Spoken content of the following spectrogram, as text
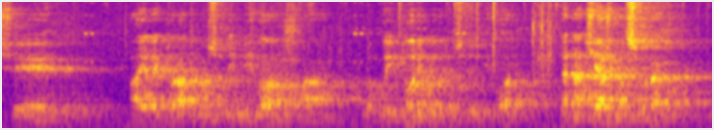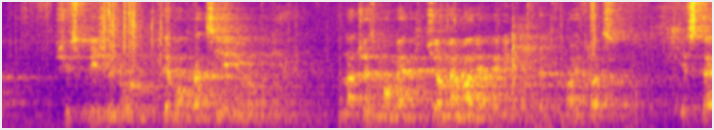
și a electoratului nostru din Bihor, a locuitorilor noștri din Bihor, dar în aceeași măsură și sprijinul democrației în România. În acest moment, cel mai mare pericol pentru noi toți este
